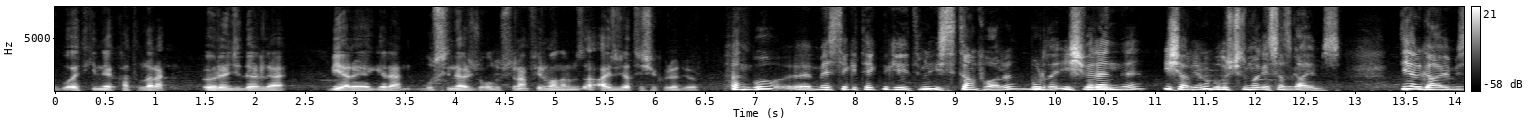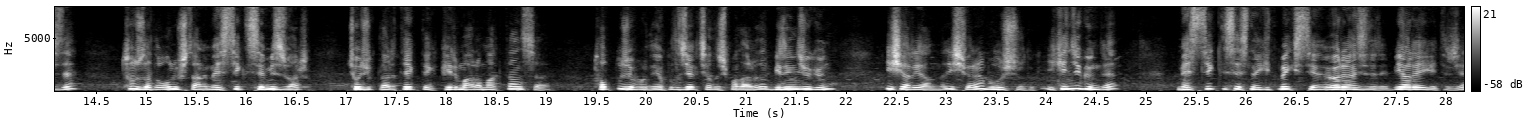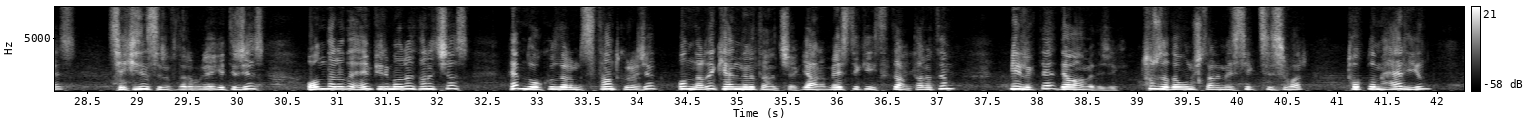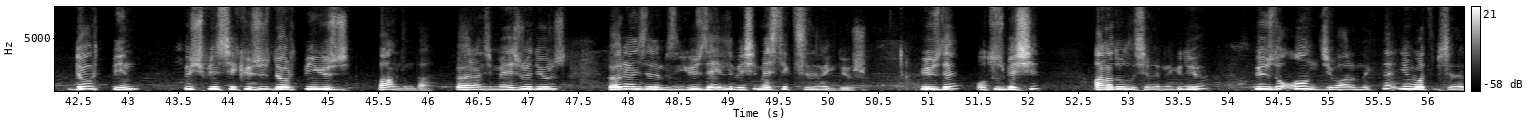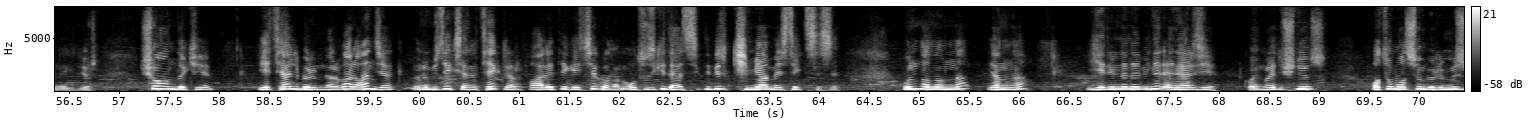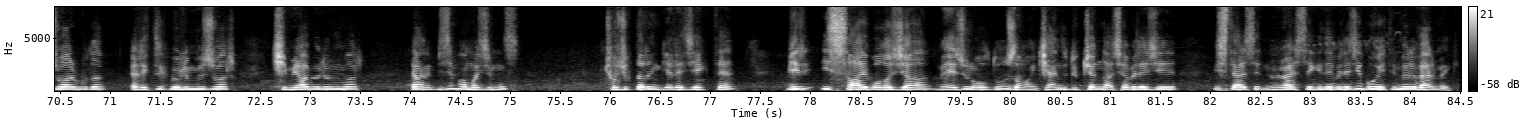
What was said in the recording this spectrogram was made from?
bu etkinliğe katılarak öğrencilerle bir araya gelen, bu sinerji oluşturan firmalarımıza ayrıca teşekkür ediyorum. Efendim bu e, mesleki teknik eğitimin istihdam fuarı. Burada işverenle iş arayanı buluşturmak esas gayemiz. Diğer gayemiz de Tuzla'da 13 tane meslek lisemiz var. Çocukları tek tek firma aramaktansa topluca burada yapılacak çalışmalarda birinci gün iş arayanla işveren buluşturduk. İkinci günde meslek lisesine gitmek isteyen öğrencileri bir araya getireceğiz. 8. sınıfları buraya getireceğiz. Onlara da hem firmaları tanıtacağız hem de okullarımız stand kuracak. Onlar da kendilerini tanıtacak. Yani mesleki istihdam tanıtım birlikte devam edecek. Tuzla'da 13 tane meslek lisesi var. Toplam her yıl 4000, 3800, 4100 bandında öğrenci mezun ediyoruz. Öğrencilerimizin %55'i meslek liselerine gidiyor. %35'i Anadolu liselerine gidiyor. %10 civarındaki de İmam Hatip liselerine gidiyor. Şu andaki yeterli bölümler var ancak önümüzdeki sene tekrar faaliyete geçecek olan 32 derslikli bir kimya meslek lisesi. Bunun alanına yanına yenilenebilir enerji koymayı düşünüyoruz. Otomasyon bölümümüz var burada. Elektrik bölümümüz var. Kimya bölümü var. Yani bizim amacımız çocukların gelecekte bir iş sahibi olacağı, mezun olduğu zaman kendi dükkanını açabileceği, isterse üniversite gidebileceği bu eğitimleri vermek.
